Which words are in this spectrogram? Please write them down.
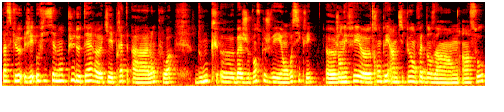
parce que j'ai officiellement plus de terre qui est prête à l'emploi. Donc, bah, je pense que je vais en recycler. Euh, j'en ai fait euh, tremper un petit peu en fait dans un, seau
